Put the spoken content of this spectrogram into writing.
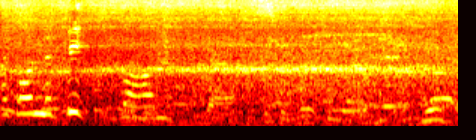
I'm on the big one. Yeah.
